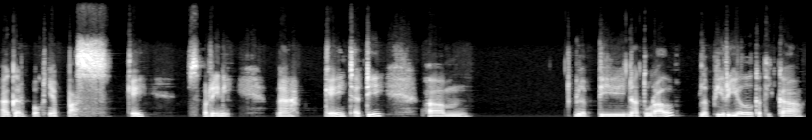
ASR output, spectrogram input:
agar boxnya pas. Oke, okay. seperti ini. Nah, oke, okay. jadi um, lebih natural, lebih real ketika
